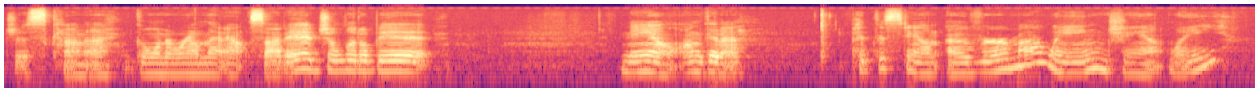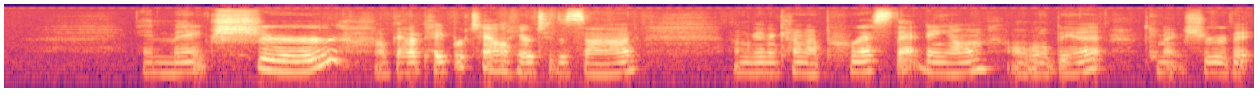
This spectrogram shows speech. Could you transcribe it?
Just kind of going around that outside edge a little bit. Now, I'm going to put this down over my wing gently and make sure, I've got a paper towel here to the side, I'm going to kind of press that down a little bit to make sure that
